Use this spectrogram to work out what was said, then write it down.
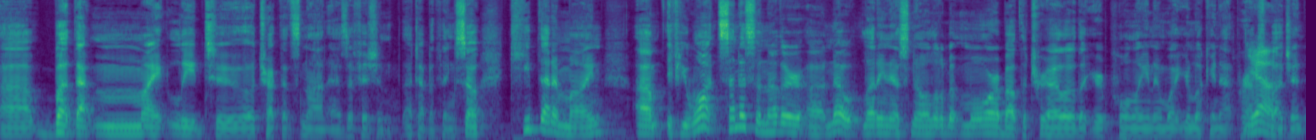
Uh, but that might lead to a truck that's not as efficient, that type of thing. So keep that in mind. Um, if you want, send us another uh, note letting us know a little bit more about the trailer that you're pulling and what you're looking at, perhaps yeah, budget.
